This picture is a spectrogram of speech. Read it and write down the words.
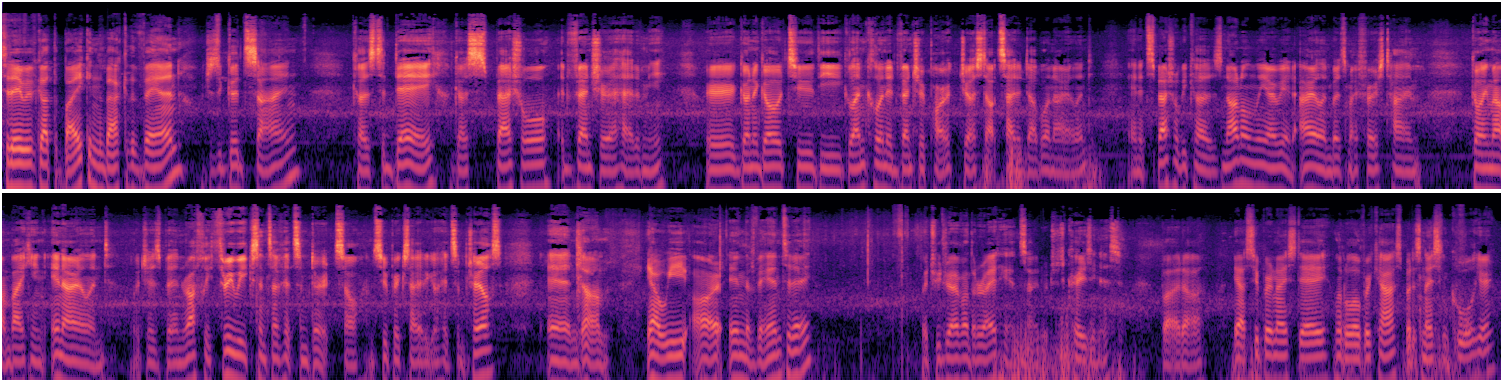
Today we've got the bike in the back of the van, which is a good sign because today I've got a special adventure ahead of me. We're gonna go to the Glencullen Adventure Park just outside of Dublin, Ireland. And it's special because not only are we in Ireland, but it's my first time going mountain biking in Ireland, which has been roughly three weeks since I've hit some dirt. So I'm super excited to go hit some trails. And um, yeah, we are in the van today, which we drive on the right hand side, which is craziness. But uh, yeah, super nice day, little overcast, but it's nice and cool here.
